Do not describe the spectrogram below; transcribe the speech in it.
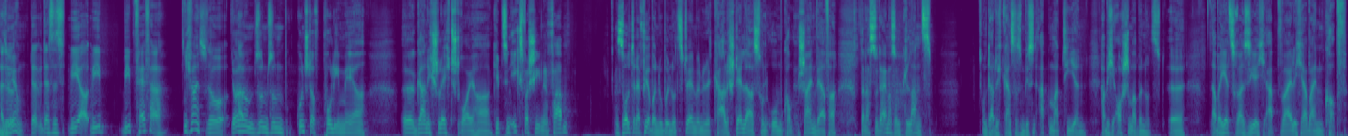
Also, Ja. da- das ist wie, wie, wie Pfeffer. Ich weiß. So, ja, so, ein- so ein Kunststoffpolymer, äh, gar nicht schlecht, Streuhaar. Gibt es in x verschiedenen Farben. Sollte dafür aber nur benutzt werden, wenn du eine kahle Stelle hast und oben kommt ein Scheinwerfer. Dann hast du da immer so einen Glanz. Und dadurch kannst du es ein bisschen abmattieren. Habe ich auch schon mal benutzt. Äh, aber jetzt rasiere ich ab, weil ich habe einen Kopf.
